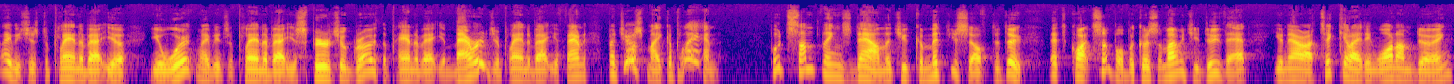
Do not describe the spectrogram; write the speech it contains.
Maybe it's just a plan about your, your work. Maybe it's a plan about your spiritual growth, a plan about your marriage, a plan about your family. But just make a plan. Put some things down that you commit yourself to do. That's quite simple because the moment you do that, you're now articulating what I'm doing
